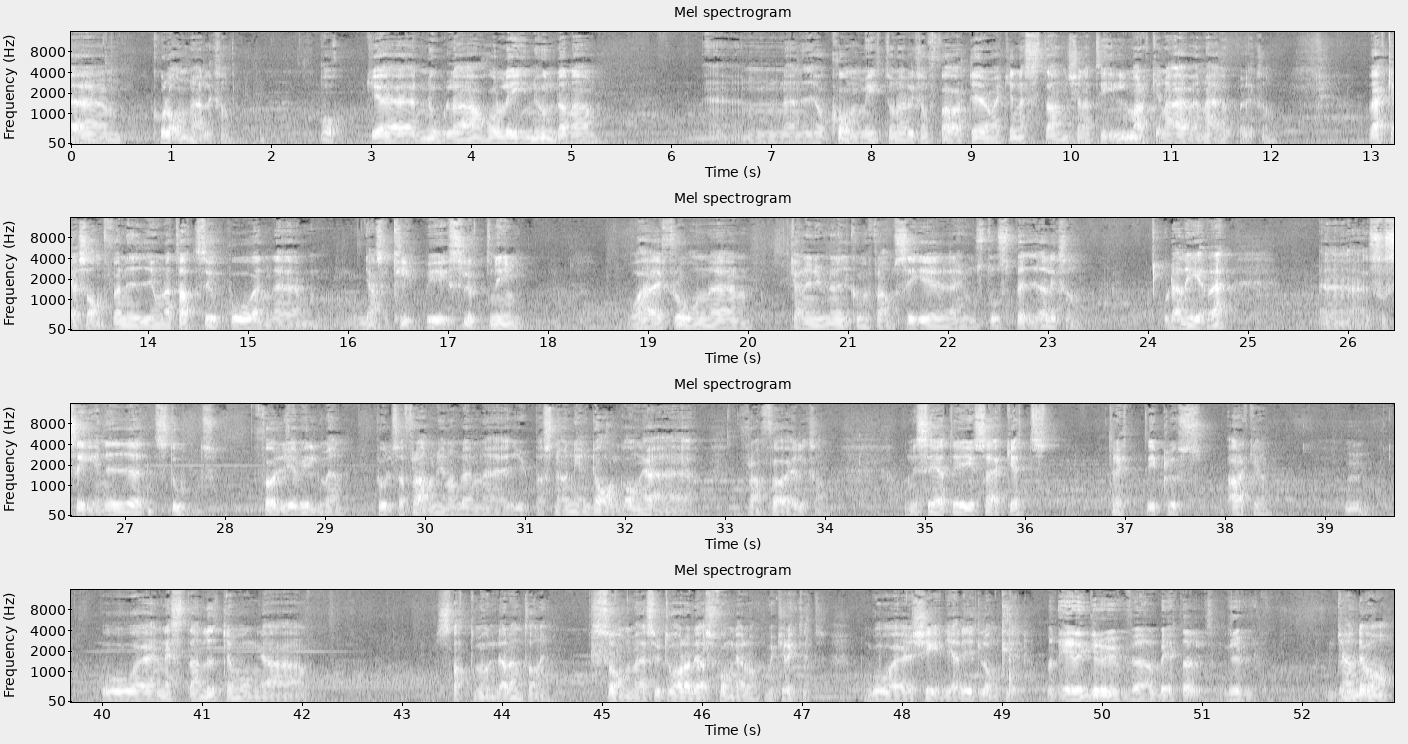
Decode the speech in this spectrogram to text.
kolonn här liksom. Och Nola håller in hundarna när ni har kommit Hon har liksom fört er. De verkar nästan känna till markerna även här uppe liksom. Verkar det som. För ni, hon har tagit sig upp på en ganska klippig sluttning. Och härifrån eh, kan ni nu när ni kommer fram se hur hon står och spejar liksom. Och där nere eh, så ser ni ett stort följe vildmän pulsa fram genom den eh, djupa snön i en dalgång här eh, framför er liksom. Och ni ser att det är ju säkert 30 plus arker. Och eh, nästan lika många svartmundar antar ni. Som eh, ser ut att vara deras fångar då, mycket riktigt. De går kedjade i ett långt led. Men är det gruvarbetare liksom? Gruv... Kan det vara.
